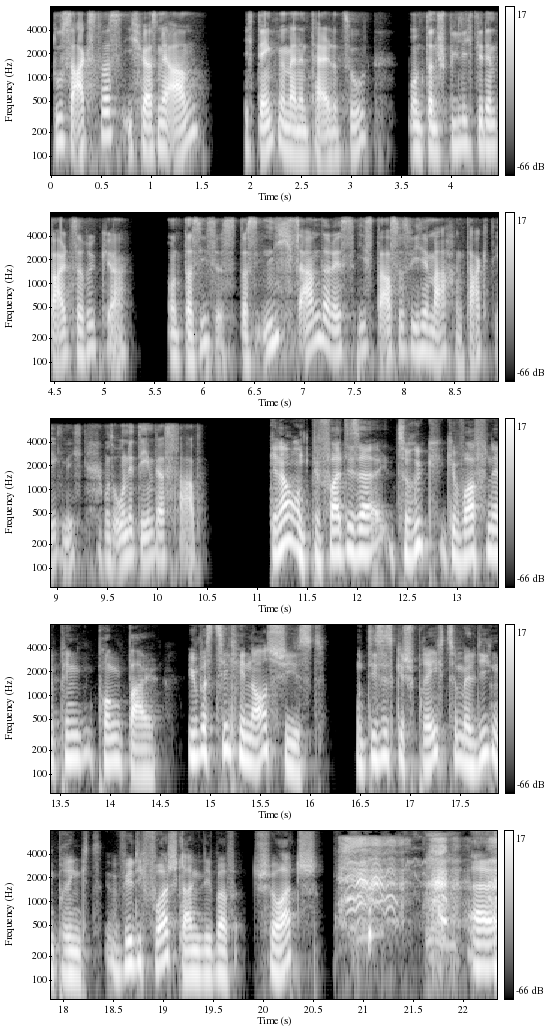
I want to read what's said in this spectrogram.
Du sagst was, ich höre es mir an, ich denke mir meinen Teil dazu und dann spiele ich dir den Ball zurück, ja. Und das ist es. Das nichts anderes ist das, was wir hier machen, tagtäglich. Und ohne dem wäre es fad. Genau, und bevor dieser zurückgeworfene Ping-Pong-Ball übers Ziel hinausschießt und dieses Gespräch zum Erliegen bringt, würde ich vorschlagen, lieber George, äh,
